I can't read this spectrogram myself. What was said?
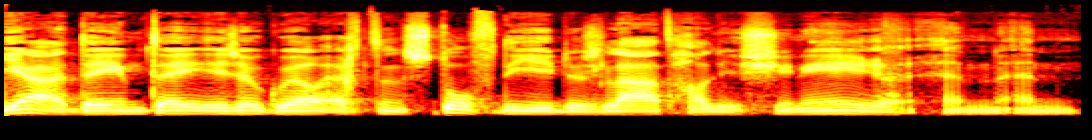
ja, DMT is ook wel echt een stof die je dus laat hallucineren. En, en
